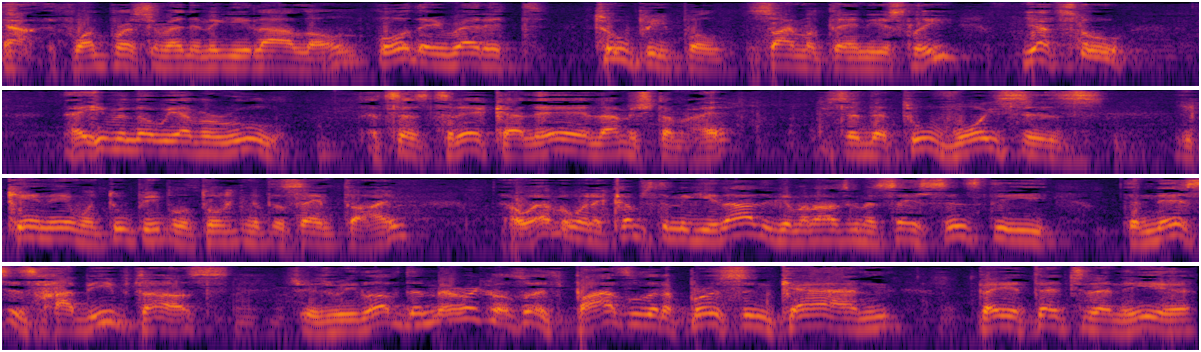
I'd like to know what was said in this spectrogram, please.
Now, if one person read the Megillah alone, or they read it two people simultaneously, yatsu. Now, even though we have a rule that says, Tere kale said that two voices you can't hear when two people are talking at the same time. However, when it comes to Megillah, the Gemara is going to say, since the the Nes is Habib to us, means we love the miracle. So it's possible that a person can pay attention and hear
